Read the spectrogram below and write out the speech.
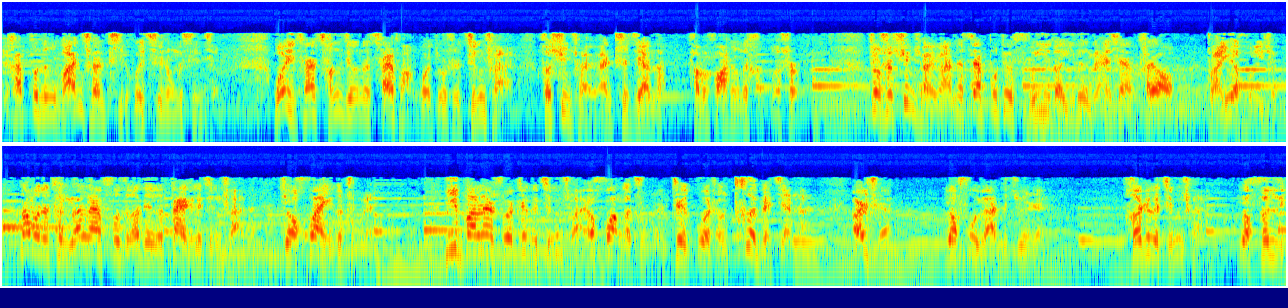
你还不能完全体会其中的心情。我以前曾经呢采访过，就是警犬和训犬员之间呢，他们发生的很多事儿。就是训犬员呢，在部队服役到一定年限，他要转业回去，那么呢，他原来负责这个带这个警犬呢，就要换一个主人。一般来说，这个警犬要换个主人，这个过程特别艰难，而且要复员的军人和这个警犬要分离。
